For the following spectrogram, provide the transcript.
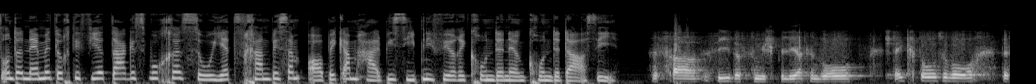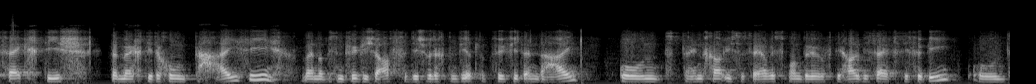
Unternehmen durch die Viertageswoche so jetzt kann bis am Abend am halb sieben für ihre Kundinnen und Kunden da sein. Es kann sein, dass zum Beispiel irgendwo Steckdose, wo defekt ist, dann möchte der Kunde daheim sein. Wenn er bis um 5 Uhr arbeitet, ist vielleicht um Viertel ab 5 Uhr dann daheim. Und dann kann unser Servicemandeur auf die halbe sechs vorbei und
